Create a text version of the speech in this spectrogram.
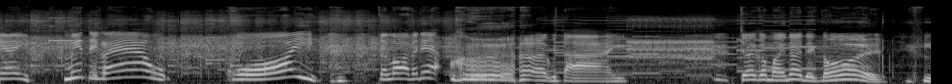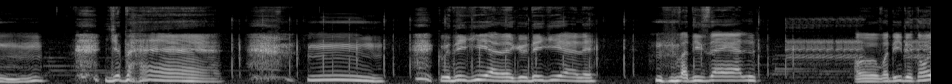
ไง มิดอีกแล้วโอ้ย จะรอดไหมเนี่ยกูตาย เจอกันใหม่นะเด็กน้อยเย้แม่อืม กูไดีเกียเลยกูไดีเกียเลยบัดดีแซนเออบัดดีเด็กน้อย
